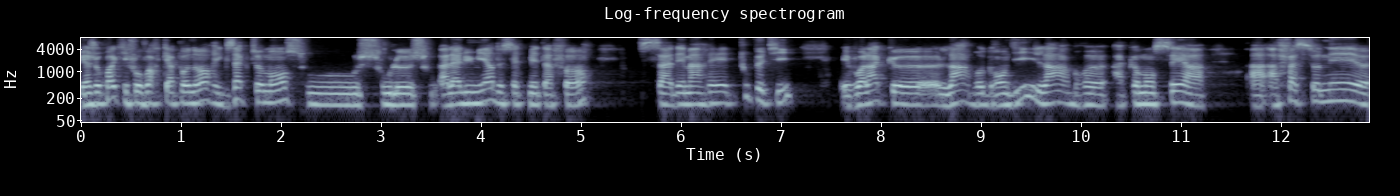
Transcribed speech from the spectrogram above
Bien, je crois qu'il faut voir Cap au Nord exactement sous, sous le, à la lumière de cette métaphore. Ça a démarré tout petit, et voilà que l'arbre grandit, l'arbre a commencé à, à, à façonner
